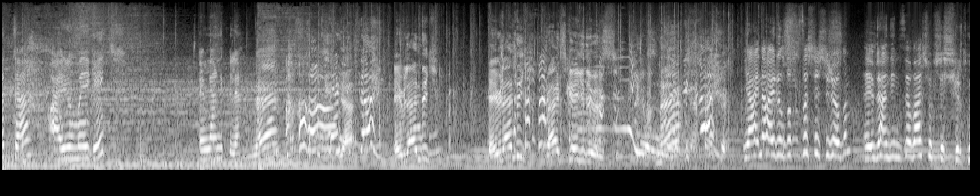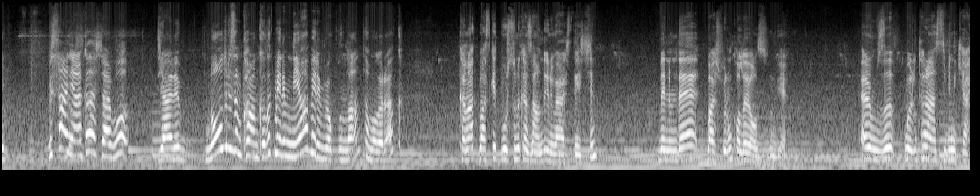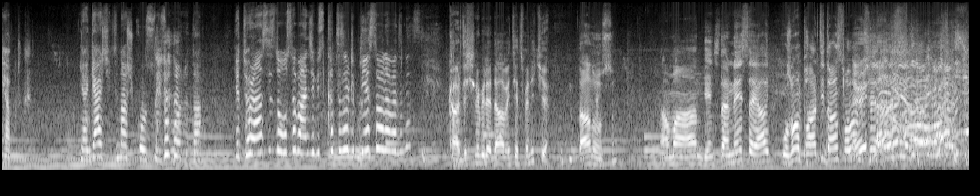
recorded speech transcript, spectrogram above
Hatta ayrılmaya geç. Evlendik bile. Ne? Ya, evlendik. Evlendik. Belçika'ya gidiyoruz. Ne? Yani ayrıldığınızda şaşırıyordum. Evlendiğinizde daha çok şaşırdım. Bir saniye arkadaşlar bu yani ne oldu bizim kankalık? Benim niye haberim yok bundan tam olarak? Kanat basket bursunu kazandı üniversite için. Benim de başvurum kolay olsun diye. Aramızda böyle törensiz bir nikah yaptık. Ya gerçekten aşk olsun bu arada. ya törensiz de olsa bence biz katılırdık. Niye söylemediniz? Kardeşini bile davet etmedi ki. Daha ne olsun? Aman gençler neyse ya. O zaman parti dans falan bir şeyler. Evet. Düğün partisi.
